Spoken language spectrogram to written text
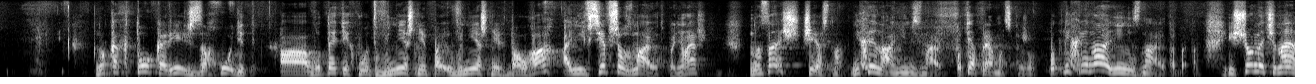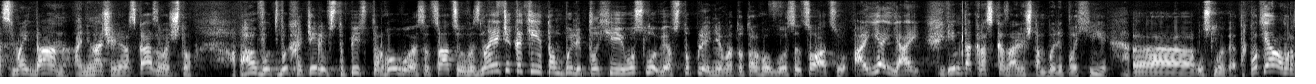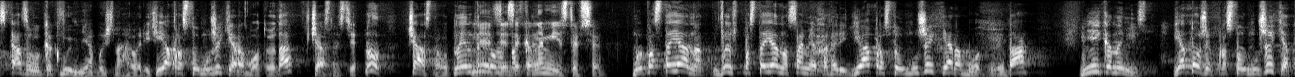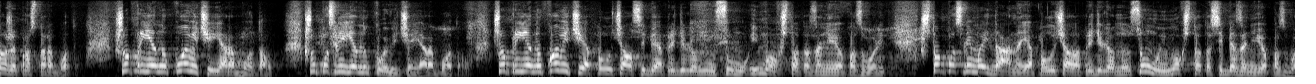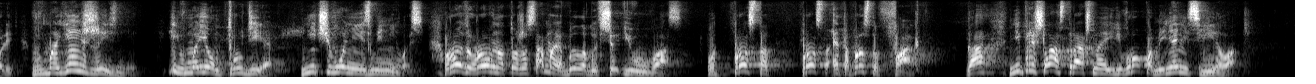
Но как только речь заходит о вот этих вот внешне, внешних долгах, они все все знают, понимаешь? Но знаешь, честно, ни хрена они не знают. Вот я прямо скажу. Вот ни хрена они не знают об этом. Еще начиная с Майдана, они начали рассказывать, что а вот вы хотели вступить в торговую ассоциацию. Вы знаете, какие там были плохие условия вступления в эту торговую ассоциацию? Ай-яй-яй. Им так рассказали, что там были плохие э, условия. Так вот я вам рассказываю, как вы мне обычно говорите. Я простой мужик, я работаю, да, в частности. Ну, часто. Вот на интервью Нет, здесь постоянно- экономисты все. Мы постоянно, вы постоянно сами это говорите. Я простой мужик, я работаю, да? Не экономист. Я тоже простой мужик, я тоже просто работаю. Что при Януковиче я работал? Что после Януковича я работал? Что при Януковиче я получал себе определенную сумму и мог что-то за нее позволить? Что после Майдана я получал определенную сумму и мог что-то себе за нее позволить? В моей жизни и в моем труде ничего не изменилось. Ро- Ровно то же самое было бы все и у вас. Вот просто, просто, это просто факт. Да? Не пришла страшная Европа, меня не съела.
